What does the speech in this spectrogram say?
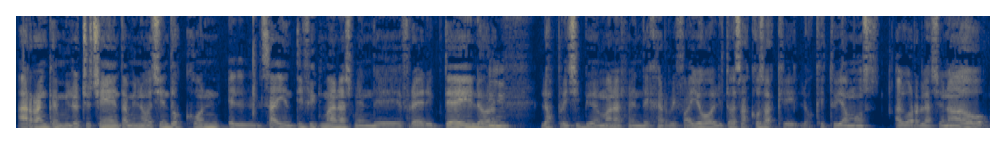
arranca en 1880, 1900 con el Scientific Management de Frederick Taylor, Mm. Los principios de management de Henry Fayol y todas esas cosas que los que estudiamos algo relacionado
